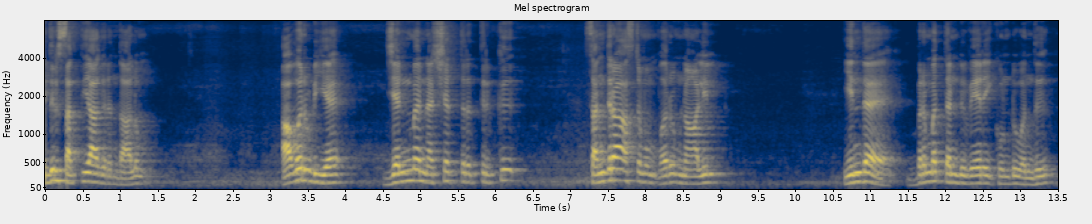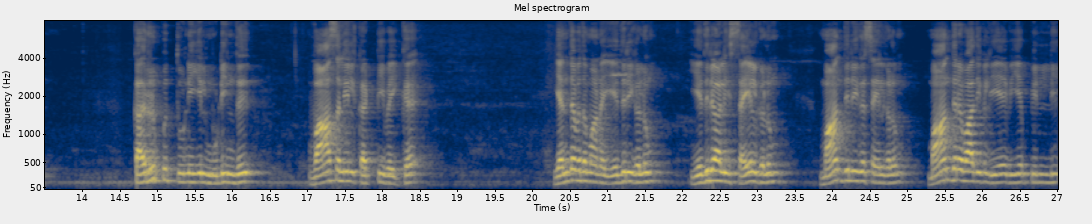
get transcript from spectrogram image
எதிர் சக்தியாக இருந்தாலும் அவருடைய ஜென்ம நட்சத்திரத்திற்கு சந்திராஷ்டமம் வரும் நாளில் இந்த பிரம்மத்தண்டு வேரை கொண்டு வந்து கருப்பு துணியில் முடிந்து வாசலில் கட்டி வைக்க எந்த விதமான எதிரிகளும் எதிராளி செயல்களும் மாந்திரிக செயல்களும் மாந்திரவாதிகள் ஏவிய பில்லி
